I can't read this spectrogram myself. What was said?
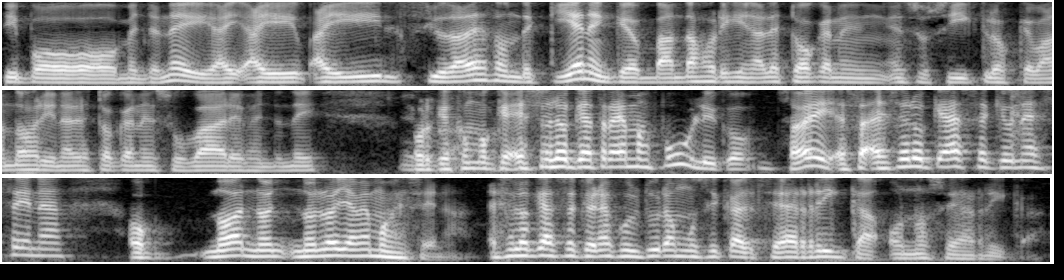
tipo, ¿me entendéis? Hay, hay, hay ciudades donde quieren que bandas originales toquen en, en sus ciclos, que bandas originales toquen en sus bares, ¿me entendéis? Porque es como que eso es lo que atrae más público, ¿sabéis? O sea, eso es lo que hace que una escena, o no, no, no lo llamemos escena, eso es lo que hace que una cultura musical sea rica o no sea rica.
